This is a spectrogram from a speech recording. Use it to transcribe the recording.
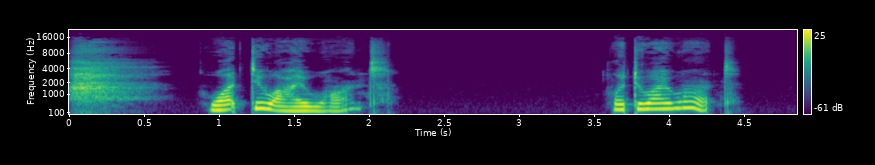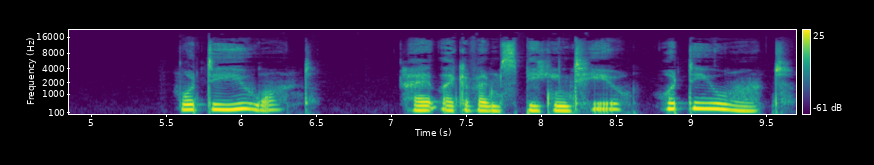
what do I want? What do I want? What do you want? Right? Like if I'm speaking to you, what do you want?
